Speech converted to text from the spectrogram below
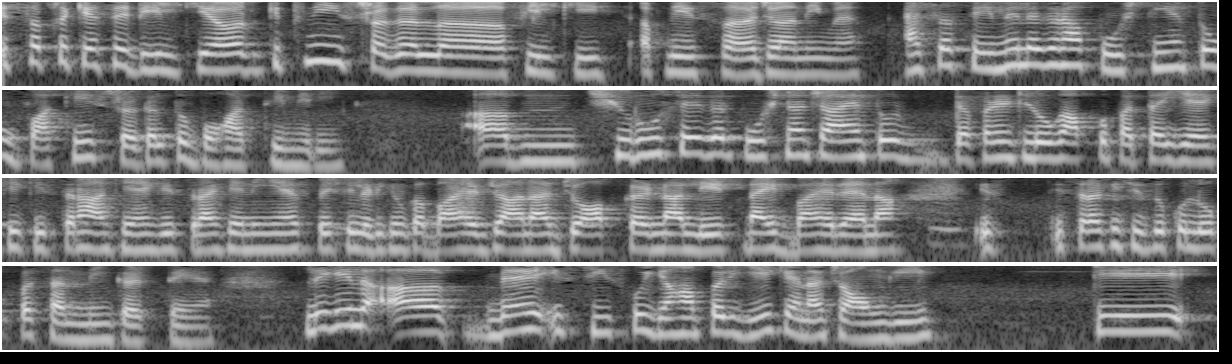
इस सबसे कैसे डील किया और कितनी स्ट्रगल फील की अपनी इस जर्नी में? एज अ फीमेल अगर आप पूछती हैं तो वाकई स्ट्रगल तो बहुत थी मेरी। शुरू से अगर पूछना चाहें तो डेफिनेट लोग आपको पता ही है कि किस तरह के हैं किस तरह के नहीं हैं स्पेशली लड़कियों का बाहर जाना जॉब करना लेट नाइट बाहर रहना इस इस तरह की चीज़ों को लोग पसंद नहीं करते हैं। लेकिन आ, मैं इस चीज़ को यहाँ पर ये कहना चाहूँगी कि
